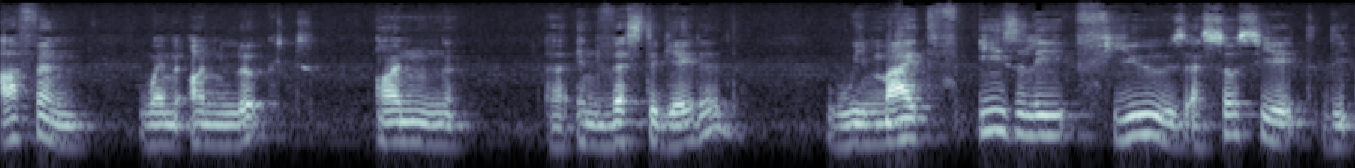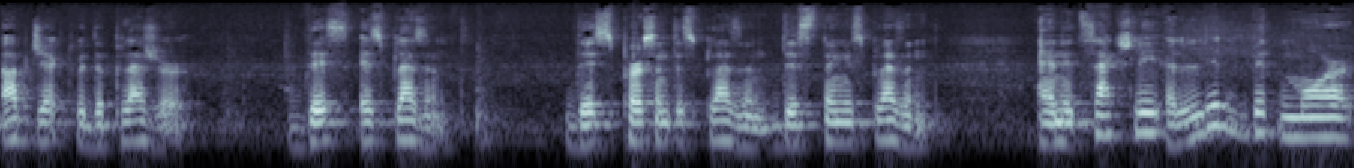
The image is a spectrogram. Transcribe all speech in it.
often when unlooked, uninvestigated, uh, we might easily fuse, associate the object with the pleasure. This is pleasant. This person is pleasant. This thing is pleasant. And it's actually a little bit more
